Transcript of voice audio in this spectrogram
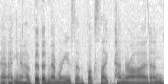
uh, you know, have vivid memories of books like Penrod and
